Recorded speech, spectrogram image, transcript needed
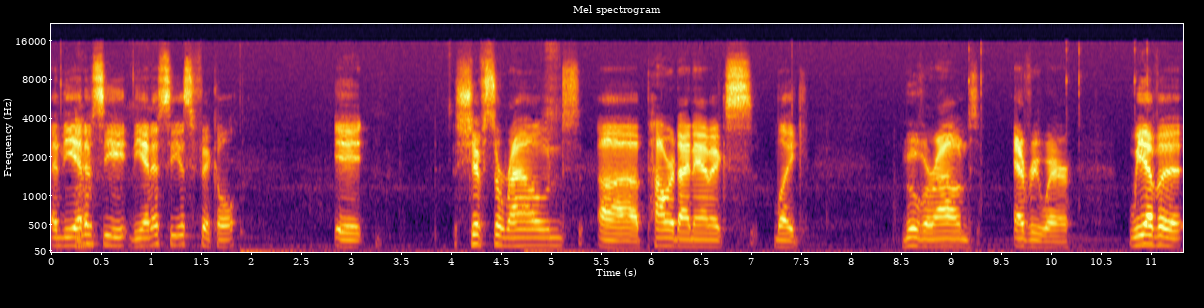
And the yeah. NFC the NFC is fickle. It shifts around uh power dynamics like move around everywhere. We have a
